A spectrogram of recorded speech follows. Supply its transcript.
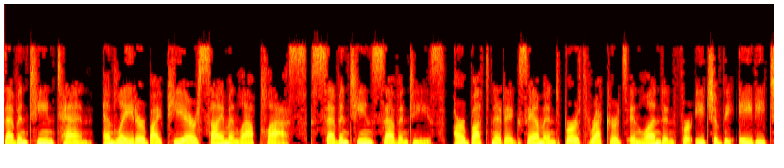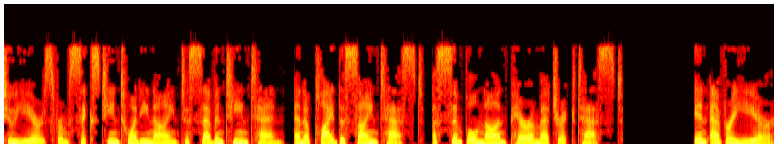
1710, and later by Pierre-Simon Laplace 1770s. Arbuthnot examined birth records in London for each of the 82 years from 1629 to 1710, and applied the sign test, a simple non-parametric test. In every year,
